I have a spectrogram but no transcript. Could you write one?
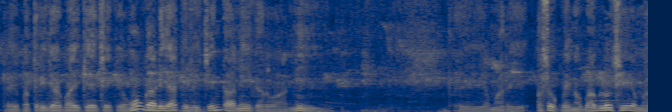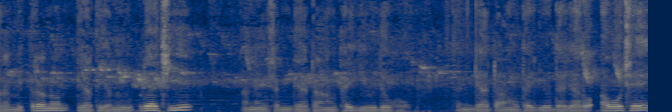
એટલે ભત્રીજાભાઈ કહે છે કે હું ગાડી આકેલી ચિંતા નહીં કરવાની. એ અમારે અશોકભાઈનો બાબલો છે, અમારા મિત્રનો. ત્યાંથી અમે ઉપડ્યા છીએ અને સંધ્યા ટાણું થઈ ગયું. દેખો સંધ્યા ટાણું થઈ ગયું, નજારો આવો છે,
